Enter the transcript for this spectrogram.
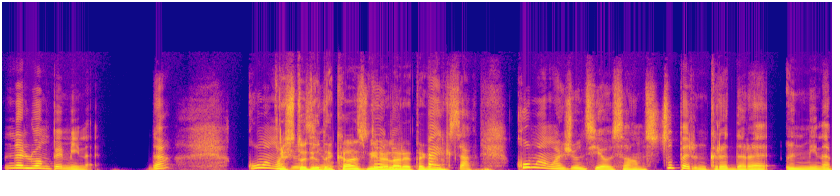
ne luăm pe mine. Da? Cum am ajuns Studiu eu? de caz, Mirela Retegan. Exact. Cum am ajuns eu să am super încredere în mine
